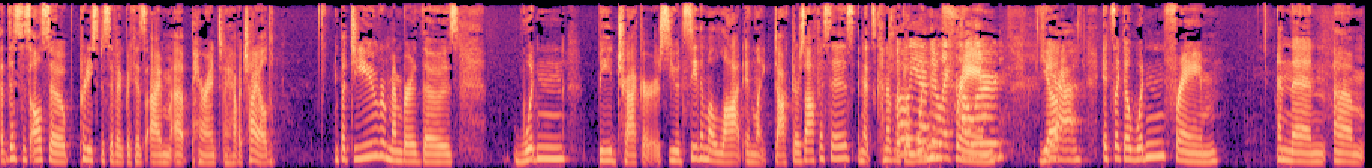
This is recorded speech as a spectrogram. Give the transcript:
this is also pretty specific because I'm a parent and I have a child. But do you remember those wooden bead trackers. You would see them a lot in like doctor's offices and it's kind of like oh, a yeah, wooden they're like frame. colored. Yep. Yeah. It's like a wooden frame and then um,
